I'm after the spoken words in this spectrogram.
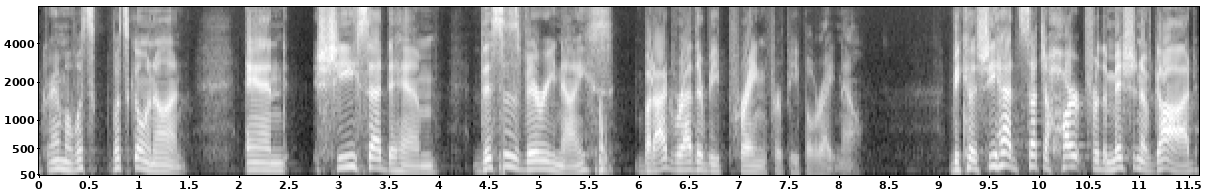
"Grandma, what's what's going on?" And she said to him, "This is very nice, but I'd rather be praying for people right now." Because she had such a heart for the mission of God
